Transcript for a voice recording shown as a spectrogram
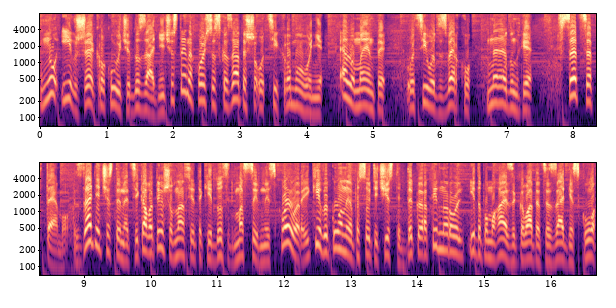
Ну і вже крокуючи до задньої частини, хочеться сказати, що оці хромовані елементи, оці от зверху модунги, все це в тему. Задня частина цікава тим, що в нас є такий досить масивний спойлер, який виконує по суті чисто декоративну роль і допомагає закривати це заднє скло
